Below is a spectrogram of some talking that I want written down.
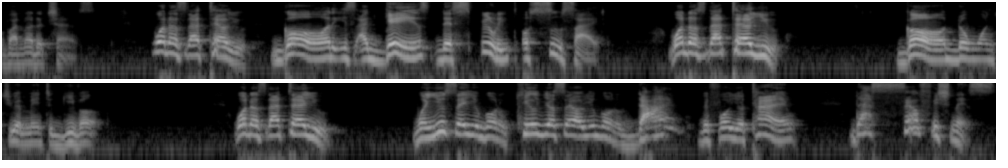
of another chance. What does that tell you? God is against the spirit of suicide. What does that tell you? God don't want you and me to give up. What does that tell you? When you say you're going to kill yourself, you're going to die before your time, that's selfishness.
